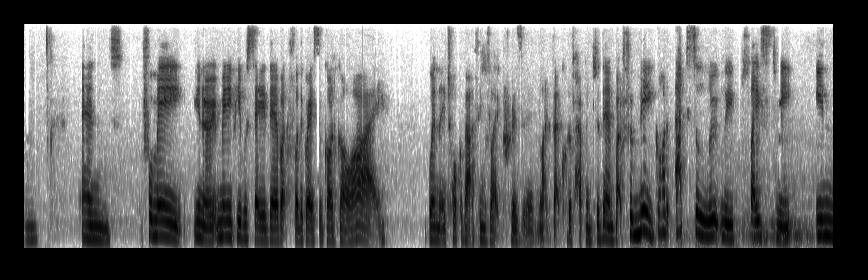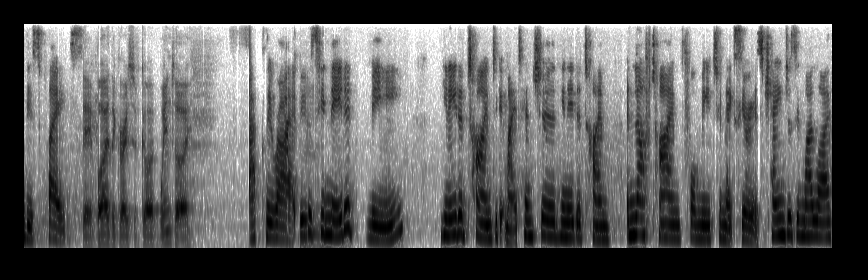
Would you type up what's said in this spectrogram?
Um, and for me, you know, many people say there, but for the grace of God go I, when they talk about things like prison, like that could have happened to them. But for me, God absolutely placed me in this place. There, by the grace of God, went I. Exactly right, because mm. He needed me he needed time to get my attention. He needed time, enough time for me to make serious changes in my life,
